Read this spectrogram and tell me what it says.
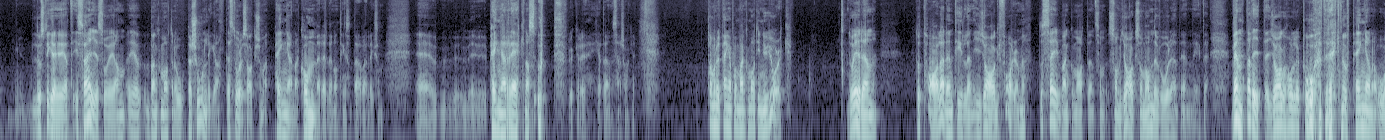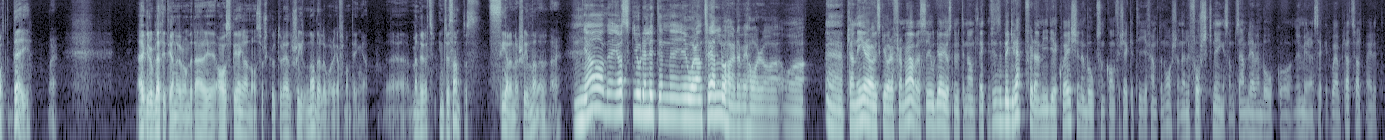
lustig grej är att i Sverige så är, bankomaterna opersonliga. Där står det saker som att pengarna kommer eller någonting sånt där. Liksom. Eh, pengar räknas upp, brukar det heta. Så här saker. Tar man ut pengar på en bankomat i New York, då, är den, då talar den till en i jag-form. Då säger bankomaten som, som jag, som om det vore en, en, Vänta lite, jag håller på att räkna upp pengarna åt dig. Jag har grubblat lite grann över om det där avspeglar någon sorts kulturell skillnad eller vad det är för någonting. Eh, men det är rätt intressant att se den där skillnaden. Där. Ja, jag gjorde en liten eh, i våran Trello här där vi har och, och eh, planerar planera vad vi ska göra framöver så gjorde jag just nu en anteckning. Det finns ett begrepp för det där, Media Equation, en bok som kom för säkert 10-15 år sedan, eller forskning som sen blev en bok och numera säkert webbplats och allt möjligt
